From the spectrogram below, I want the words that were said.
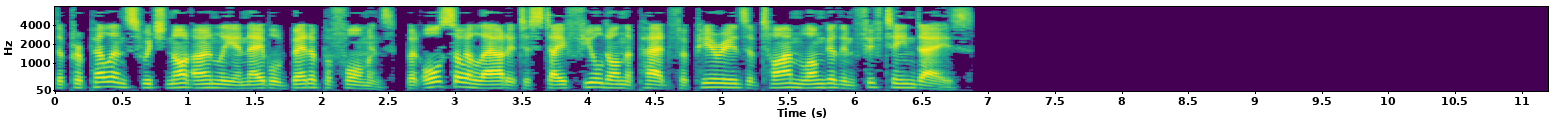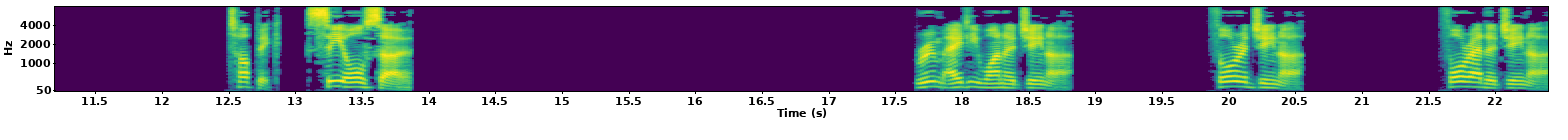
The propellant switch not only enabled better performance, but also allowed it to stay fueled on the pad for periods of time longer than 15 days. See also. Room 81 Agena. Thor Agena. Thorad Agena.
